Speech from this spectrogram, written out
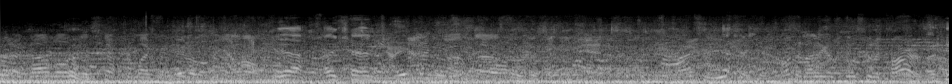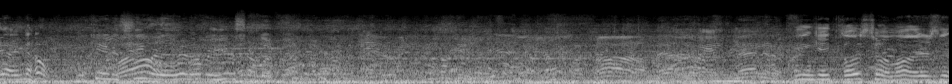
gonna download this stuff my computer when we get home. Yeah, I can. We're not close to the cars. Yeah, I know. We can't even wow. see where they're at over here somewhere. You can get close to them. Oh, there's the,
